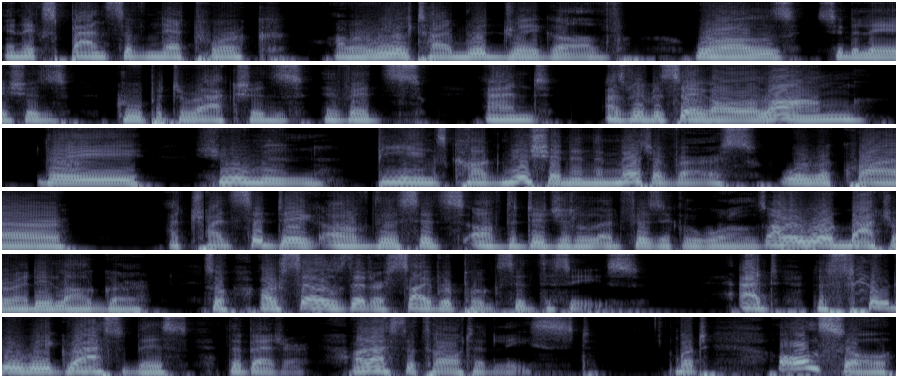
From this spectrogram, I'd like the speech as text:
an expansive network or a real time rendering of worlds, simulations, group interactions, events. And as we've been saying all along, the human being's cognition in the metaverse will require a transcending of the of the digital and physical worlds, or it won't matter any longer. So ourselves that are cyberpunk syntheses. And the sooner we grasp this, the better. Or that's the thought at least. But also,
